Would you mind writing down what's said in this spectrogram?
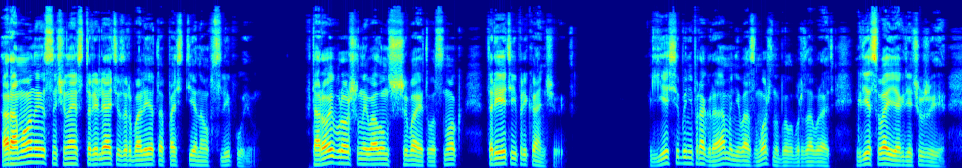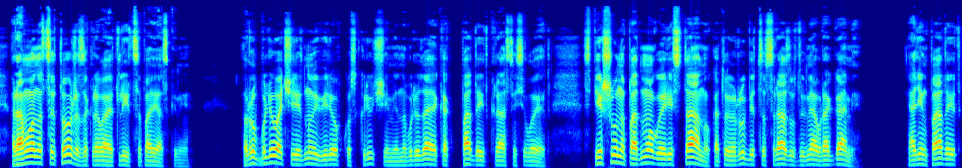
а Рамоновец начинает стрелять из арбалета по стенам вслепую. Второй брошенный валун сшибает его с ног, третий приканчивает. Если бы не программа, невозможно было бы разобрать, где свои, а где чужие. Рамоновцы тоже закрывают лица повязками. Рублю очередную веревку с крючьями, наблюдая, как падает красный силуэт. Спешу на подмогу Аристану, который рубится сразу с двумя врагами. Один падает,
